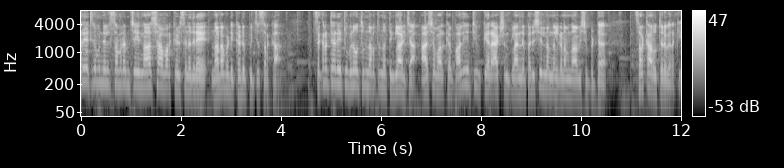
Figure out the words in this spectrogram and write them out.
സെക്രട്ടേറിയറ്റിന് മുന്നിൽ സമരം ചെയ്യുന്ന ആശാ വർക്കേഴ്സിനെതിരെ നടപടി കടുപ്പിച്ച് സർക്കാർ. സെക്രട്ടേറിയറ്റ് ഉപരോധം നടത്തുന്ന തിങ്കളാഴ്ച ആശമാർക്ക് പാലിയേറ്റീവ് കെയർ ആക്ഷൻ പ്ലാനിന് പരിശീലനം നൽകണമെന്നാവശ്യപ്പെട്ട് സർക്കാർ ഉത്തരവിറക്കി.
